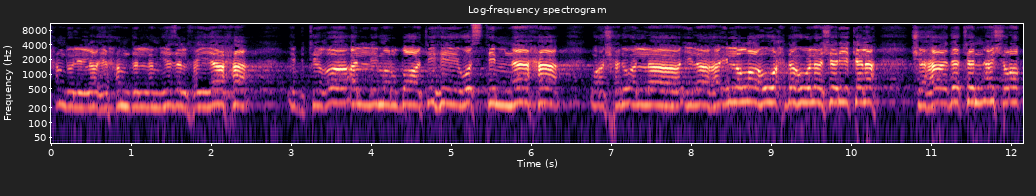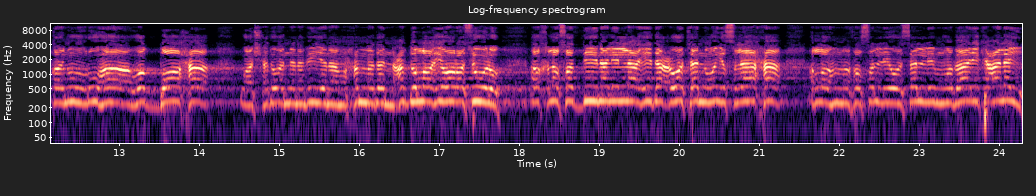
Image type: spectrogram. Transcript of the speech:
الحمد لله حمدا لم يزل فياحا ابتغاء لمرضاته واستمناحا وأشهد أن لا إله إلا الله وحده لا شريك له شهادة أشرق نورها وضاحا وأشهد أن نبينا محمدا عبد الله ورسوله. أخلص الدين لله دعوة واصلاحا. اللهم فصل وسلم وبارك عليه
